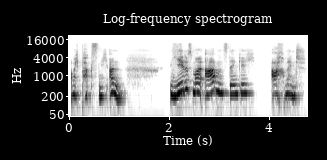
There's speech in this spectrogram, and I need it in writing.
Aber ich pack's nicht an. Jedes Mal abends denke ich, ach Mensch,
